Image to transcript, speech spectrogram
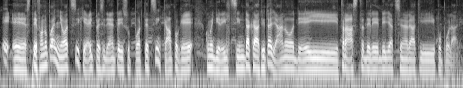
e eh, Stefano Pagnozzi, che è il presidente di Supporters in Campo, che è dire, il sindacato italiano dei trust delle, degli azionariati popolari.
